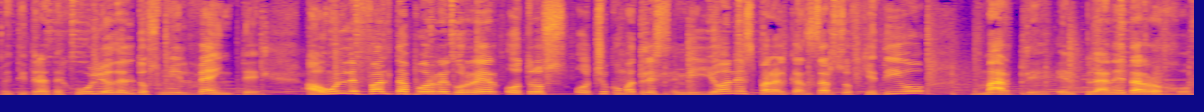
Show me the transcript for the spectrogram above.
23 de julio del 2020. Aún le falta por recorrer otros 8,3 millones para alcanzar su objetivo, Marte, el planeta rojo.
